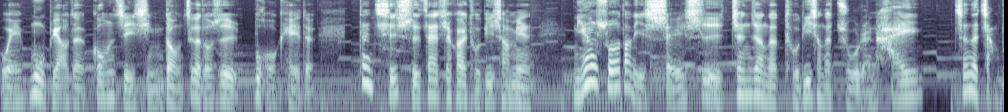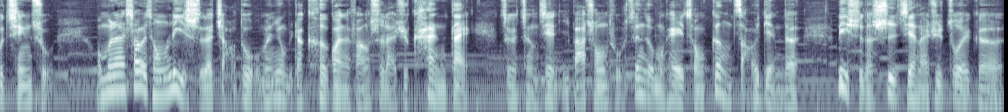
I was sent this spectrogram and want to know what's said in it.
为目标的攻击行动，这个都是不 OK 的。但其实，在这块土地上面，你要说到底谁是真正的土地上的主人，还真的讲不清楚。我们来稍微从历史的角度，我们用比较客观的方式来去看待这个整件以巴冲突，甚至我们可以从更早一点的历史的事件来去做一个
